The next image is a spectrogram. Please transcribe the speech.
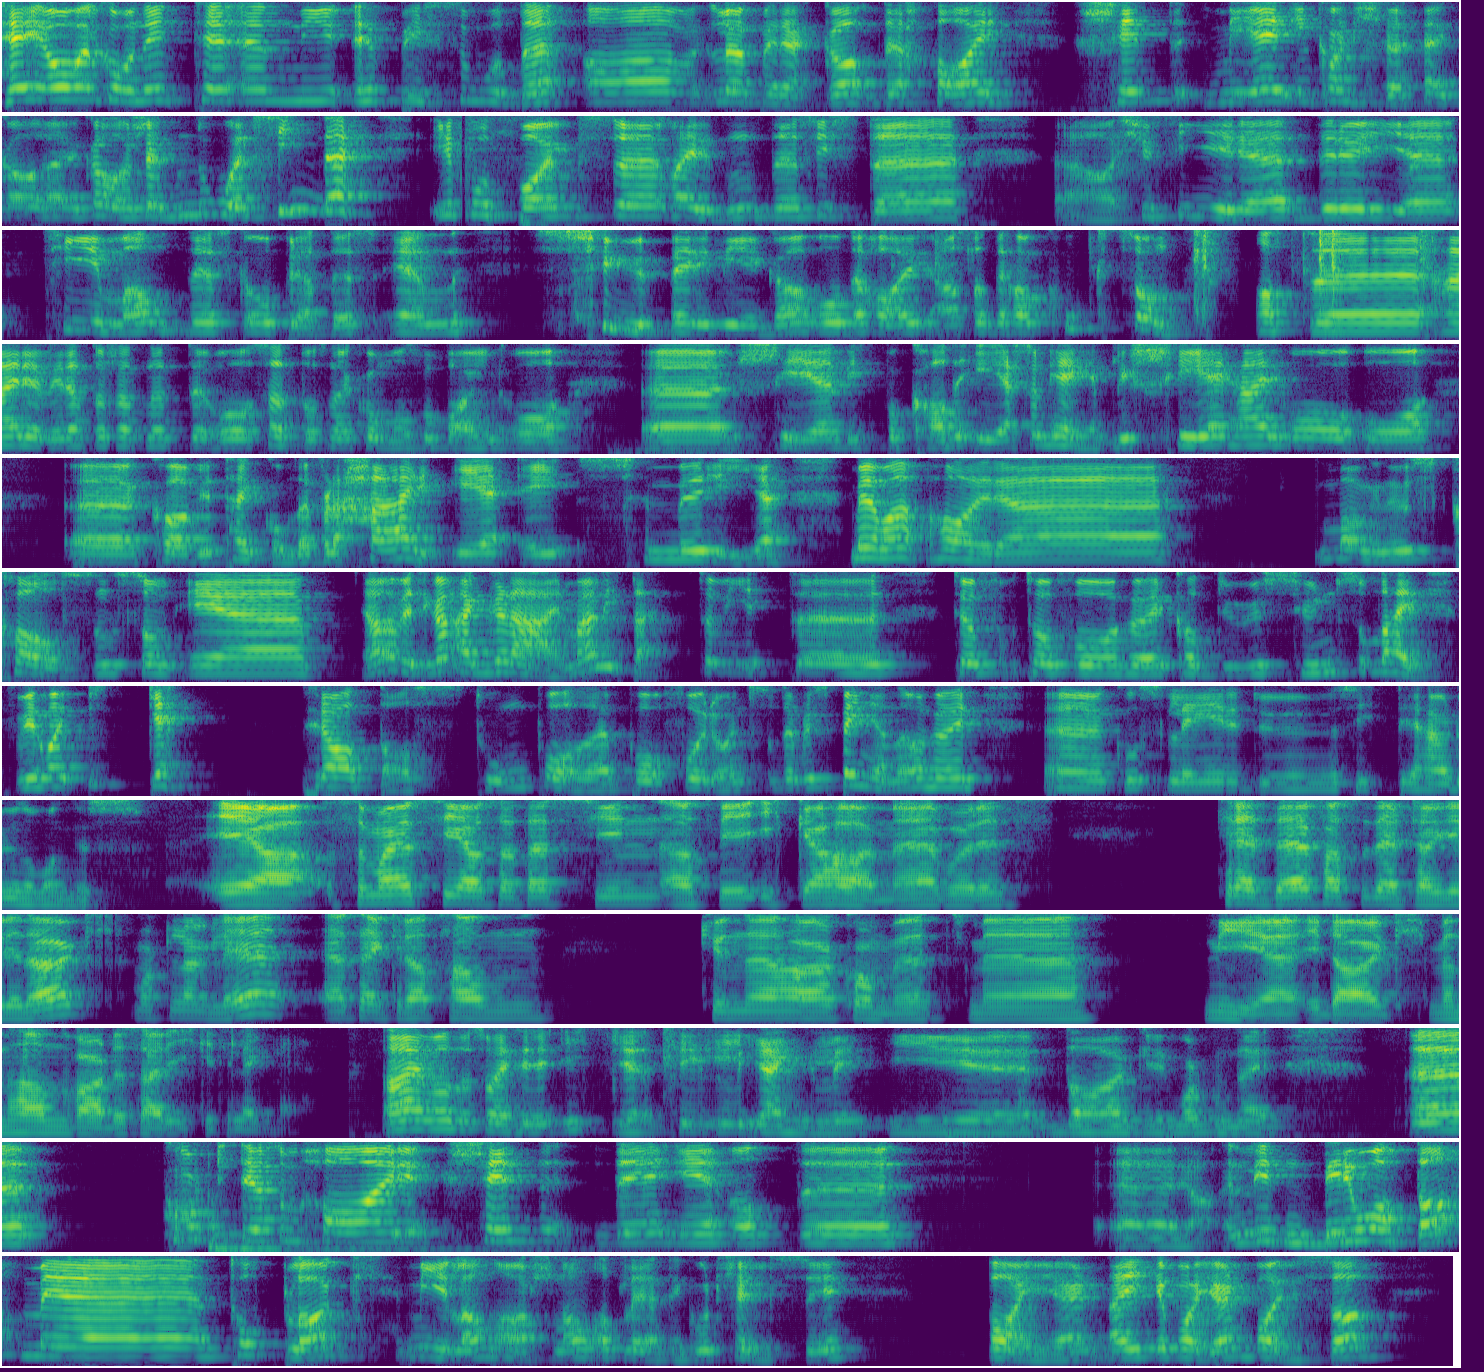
Hei og velkommen inn til en ny episode av Løperekka. Det har skjedd mer enn kanskje hva det har skjedd noensinne i fotballens eh, verden de siste ja, 24 drøye timene. Det skal opprettes en superliga, og det har, altså, det har kokt sånn at uh, her er vi rett og slett nødt til å sette oss ned, komme oss på ballen og uh, se litt på hva det er som egentlig skjer her. og, og hva vi tenker om det. For det her er ei smørje. Med meg har jeg Magnus Carlsen, som er Ja, vet ikke hva, jeg gleder meg litt til, å vite, til, å, til å få høre hva du syns om det her. For vi har ikke prata oss tom på det på forhånd. Så det blir spennende å høre eh, hvordan leir du sitter i her du nå, Magnus. Ja, så må jeg si også at det er synd at vi ikke har med vår tredje faste deltaker i dag, Morten Langli. Jeg tenker at han kunne ha kommet med mye i dag, men han var dessverre ikke tilgjengelig. Nei, han var dessverre ikke tilgjengelig i dag, Morten der. Eh, Kort, det som har skjedd, det er at uh, uh, ja, en liten bråta med topplag. Milan, Arsenal, Atletico, Chelsea, Bayern Nei, ikke Bayern, Barca,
